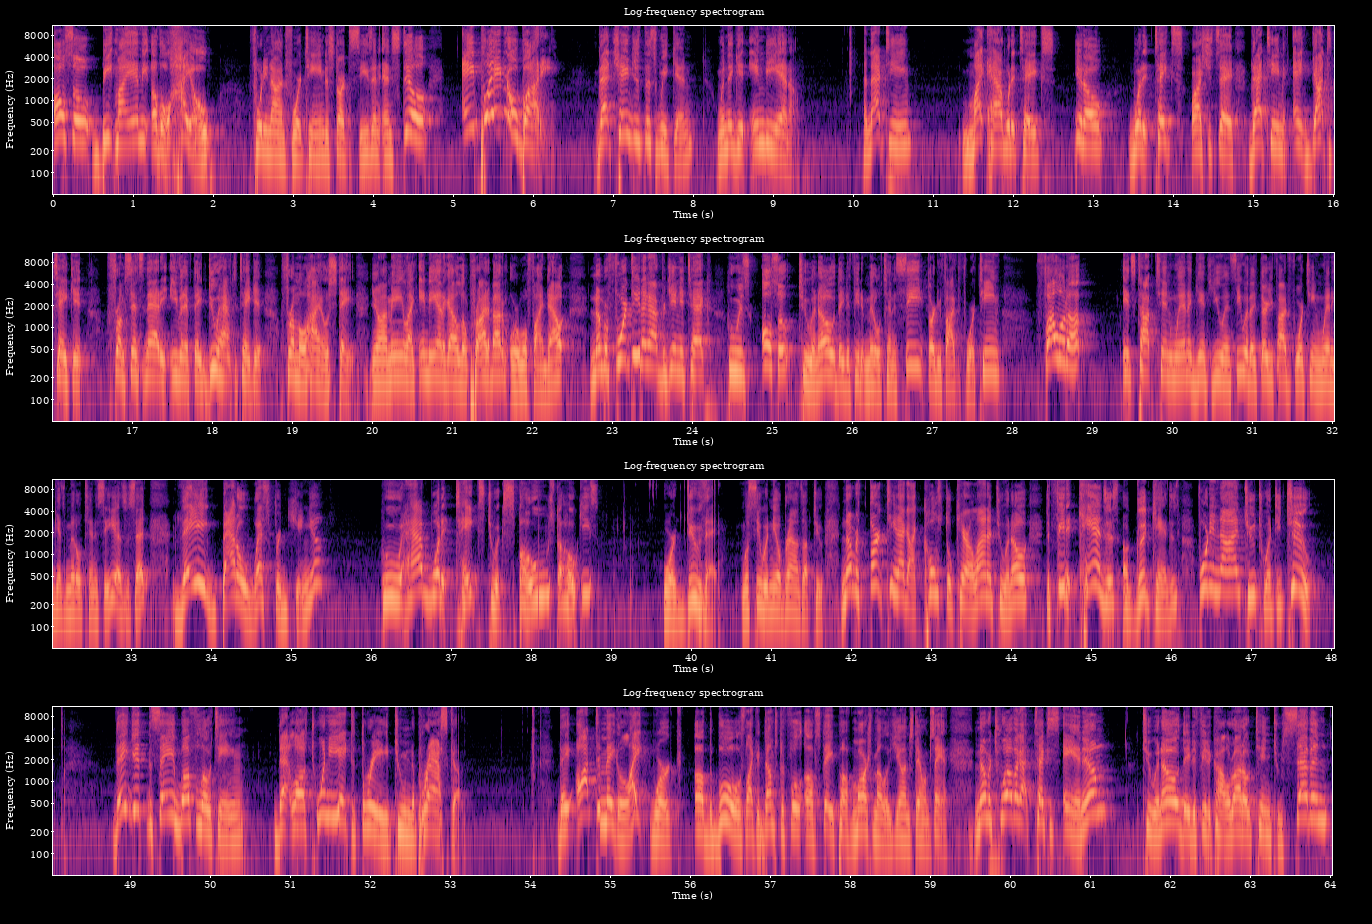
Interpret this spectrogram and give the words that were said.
Also, beat Miami of Ohio 49 14 to start the season and still ain't played nobody. That changes this weekend when they get Indiana. And that team might have what it takes, you know, what it takes, or I should say, that team ain't got to take it from Cincinnati, even if they do have to take it from Ohio State. You know what I mean? Like Indiana got a little pride about them, or we'll find out. Number 14, I got Virginia Tech, who is also 2 0. They defeated Middle Tennessee 35 to 14. Followed up its top 10 win against UNC with a 35 14 win against Middle Tennessee, as I said. They battle West Virginia, who have what it takes to expose the Hokies, or do they? We'll see what Neal Brown's up to. Number 13, I got Coastal Carolina 2 0, defeated Kansas, a good Kansas, 49 to 22. They get the same Buffalo team that lost 28 to 3 to Nebraska. They ought to make light work of the Bulls like a dumpster full of Stay Puft marshmallows. You understand what I'm saying? Number 12, I got Texas A&M 2 0. They defeated Colorado 10 to 7.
